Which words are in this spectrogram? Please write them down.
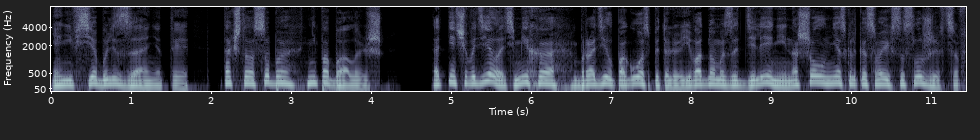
и они все были заняты, так что особо не побалуешь. От нечего делать, Миха бродил по госпиталю и в одном из отделений нашел несколько своих сослуживцев,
